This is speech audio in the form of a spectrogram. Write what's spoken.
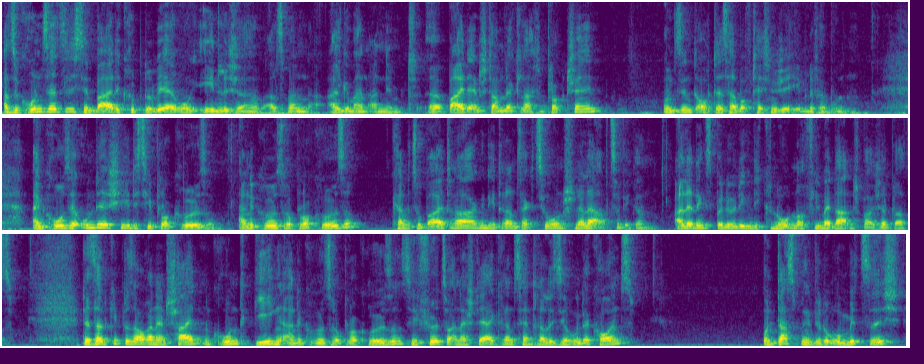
Also grundsätzlich sind beide Kryptowährungen ähnlicher, als man allgemein annimmt. Äh, beide entstammen der gleichen Blockchain und sind auch deshalb auf technischer Ebene verbunden. Ein großer Unterschied ist die Blockgröße. Eine größere Blockgröße kann dazu beitragen, die Transaktion schneller abzuwickeln. Allerdings benötigen die Knoten noch viel mehr Datenspeicherplatz. Deshalb gibt es auch einen entscheidenden Grund gegen eine größere Blockgröße. Sie führt zu einer stärkeren Zentralisierung der Coins. Und das bringt wiederum mit sich,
